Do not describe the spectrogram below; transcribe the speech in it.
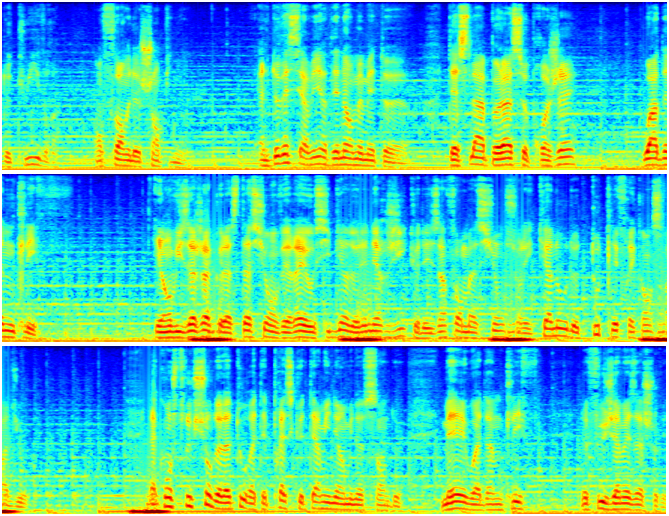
de cuivre en forme de champignon. Elle devait servir d'énorme émetteur. Tesla appela ce projet Wardenclyffe et envisagea que la station enverrait aussi bien de l'énergie que des informations sur les canaux de toutes les fréquences radio. La construction de la tour était presque terminée en 1902, mais Wardenclyffe ne fut jamais achevée.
